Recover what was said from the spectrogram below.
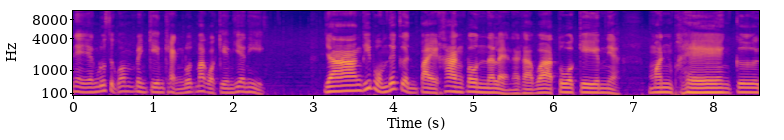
เนี่ยยังรู้สึกว่ามันเป็นเกมแข่งรถมากกว่าเกมเฮียนี่อีกอย่างที่ผมได้เกินไปข้างต้นนั่นแหละนะครับ ว่าตัวเกมเนี่ยมันแพงเกิน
